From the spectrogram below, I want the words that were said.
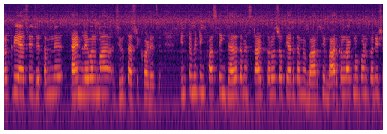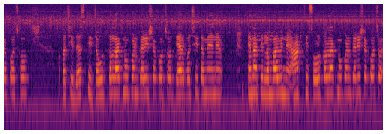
પ્રક્રિયા છે જે તમને ટાઈમ લેવલમાં જીવતા શીખવાડે છે. ઇન્ટરમિટિંગ ફાસ્ટિંગ જ્યારે તમે સ્ટાર્ટ કરો છો, ત્યારે તમે બારથી બાર કલાકનું પણ કરી શકો છો, પછી દસથી ચૌદ કલાકનું પણ કરી શકો છો, ત્યાર પછી તમે એને એનાથી લંબાવીને આઠથી સોળ કલાકનું પણ કરી શકો છો.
